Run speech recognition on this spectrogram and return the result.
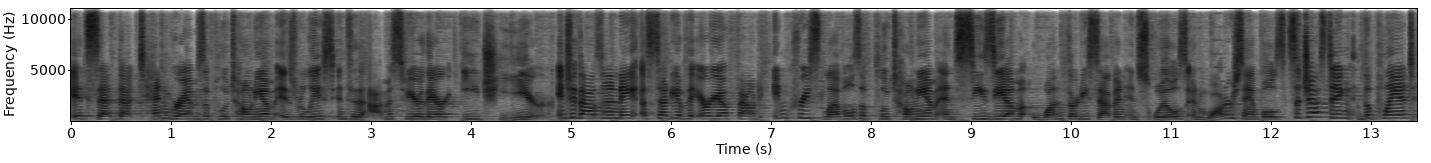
it's said that 10 grams of plutonium is released into the atmosphere there each year. In 2008, a study of the area found increased levels of plutonium and cesium-137 in soils and water samples, suggesting the plant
